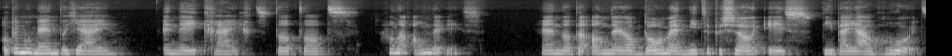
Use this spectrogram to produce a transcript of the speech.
op het moment dat jij een nee krijgt, dat dat van een ander is. En dat de ander op dat moment niet de persoon is die bij jou hoort.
